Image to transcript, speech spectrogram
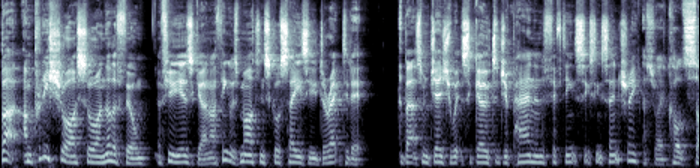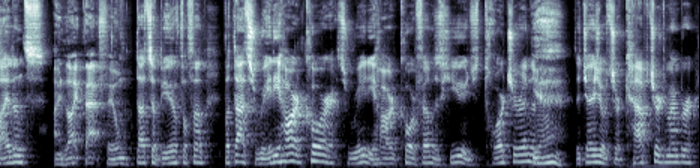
But I'm pretty sure I saw another film a few years ago, and I think it was Martin Scorsese who directed it. About some Jesuits who go to Japan in the 15th, 16th century. That's right, called Silence. I like that film. That's a beautiful film, but that's really hardcore. It's really hardcore film. There's huge torture in it. Yeah. The Jesuits are captured, remember?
